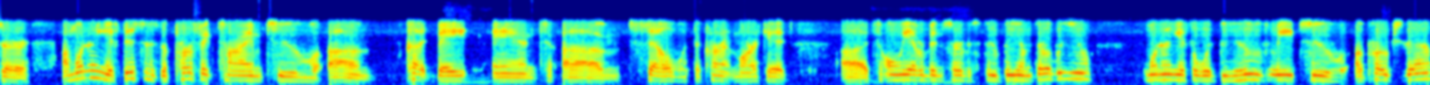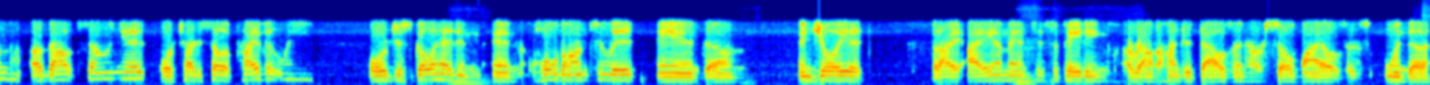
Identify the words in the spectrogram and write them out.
sir. I'm wondering if this is the perfect time to um, cut bait and um, sell with the current market. Uh, it's only ever been serviced through BMW. Wondering if it would behoove me to approach them about selling it, or try to sell it privately, or just go ahead and, and hold on to it and um, enjoy it but I, I am anticipating around a hundred thousand or so miles is when the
